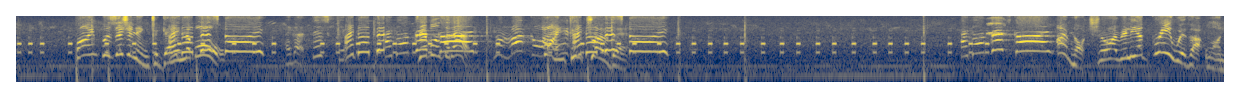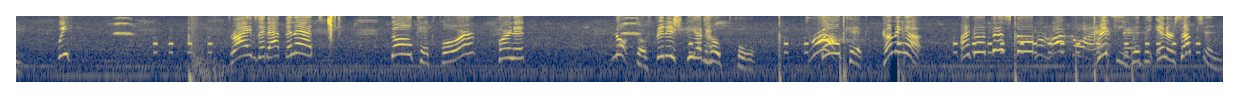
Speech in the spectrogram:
Fine positioning to gain the ball. this guy. I got this kid. I got this. I got this Dribbles guy. it up. You're Marco. Fine I control I got this there. guy. I got this guy. I'm not sure I really agree with that one. We drives it at the net. Goal kick for Hornets. Not the finish he had hoped for. Goal kick coming up. I got this goal. Ricky with the interception.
